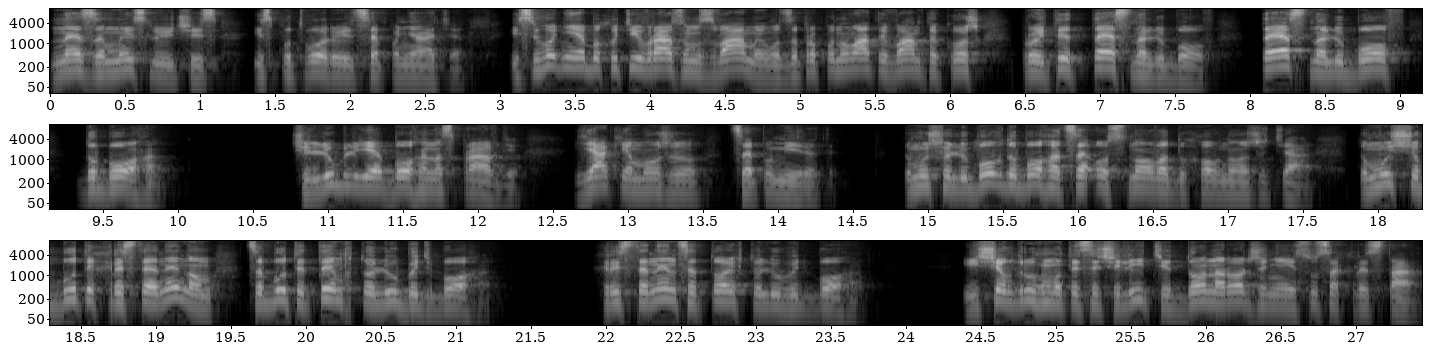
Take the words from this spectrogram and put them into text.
не замислюючись і спотворюють це поняття. І сьогодні я би хотів разом з вами от, запропонувати вам також пройти тест на любов, тест на любов до Бога. Чи люблю я Бога насправді? Як я можу це поміряти? Тому що любов до Бога це основа духовного життя. Тому що бути християнином це бути тим, хто любить Бога. Християнин це той, хто любить Бога. І ще в другому тисячолітті до народження Ісуса Христа.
